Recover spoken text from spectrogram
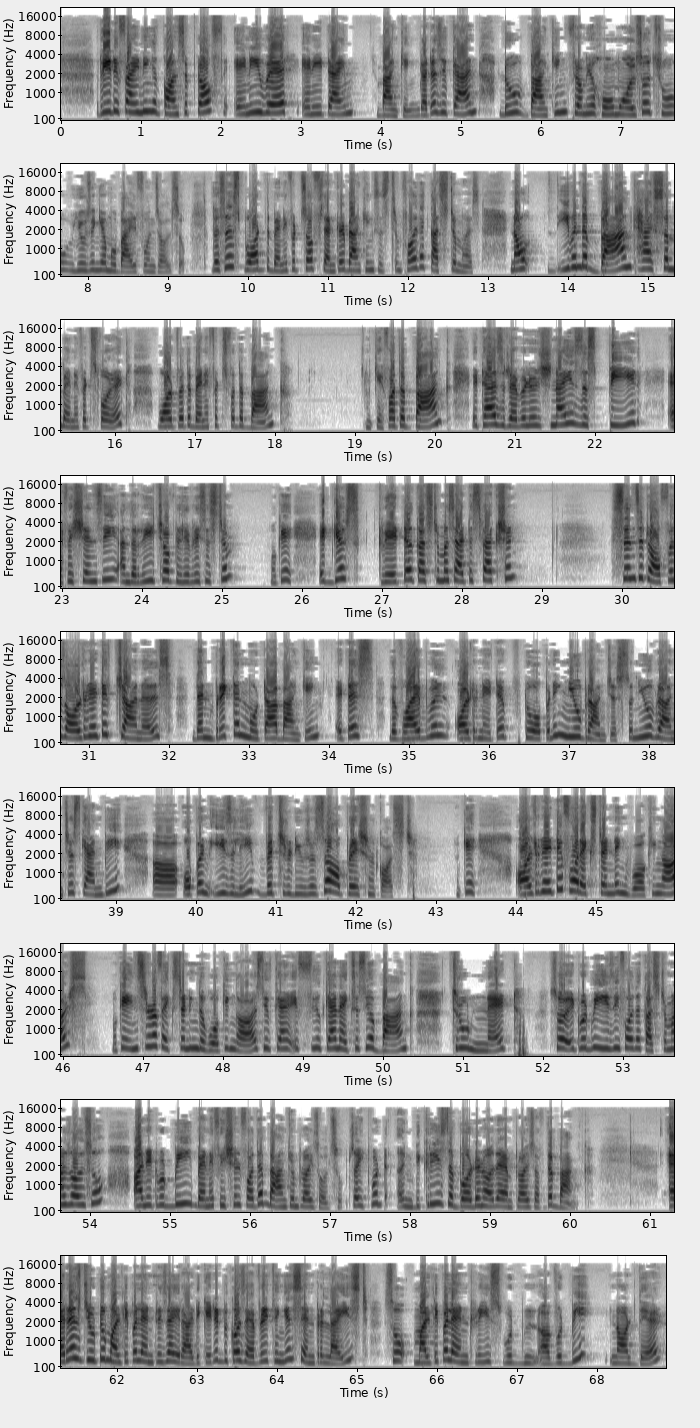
redefining a concept of anywhere anytime banking. That is you can do banking from your home also through using your mobile phones also. This is what the benefits of central banking system for the customers. Now even the bank has some benefits for it. What were the benefits for the bank? Okay for the bank it has revolutionized the speed efficiency and the reach of delivery system. Okay it gives greater customer satisfaction since it offers alternative channels than brick and mortar banking, it is the viable alternative to opening new branches. So new branches can be uh, opened easily which reduces the operational cost. Okay. Alternative for extending working hours. Okay, instead of extending the working hours, you can if you can access your bank through net so it would be easy for the customers also and it would be beneficial for the bank employees also. So it would uh, decrease the burden on the employees of the bank. Errors due to multiple entries are eradicated because everything is centralized. So multiple entries would, uh, would be not there.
